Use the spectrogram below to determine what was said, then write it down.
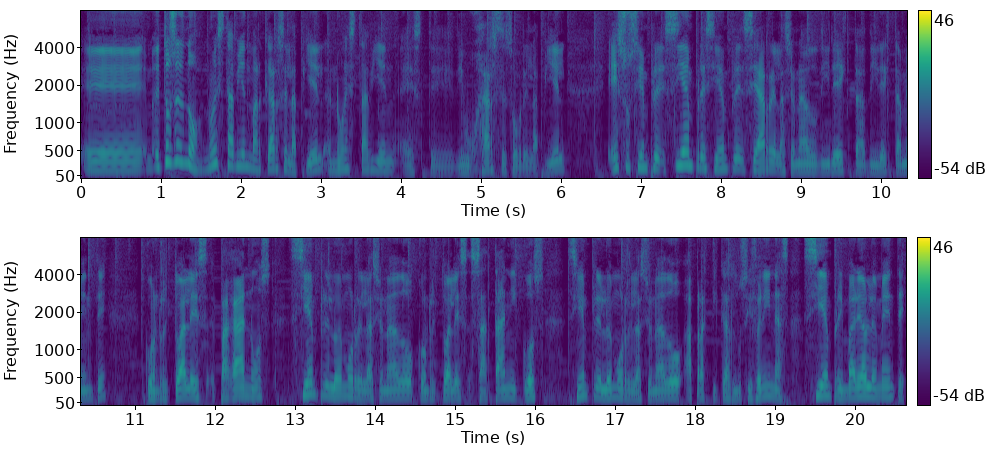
Eh, entonces no, no está bien marcarse la piel, no está bien este, dibujarse sobre la piel. Eso siempre, siempre, siempre se ha relacionado directa, directamente con rituales paganos, siempre lo hemos relacionado con rituales satánicos, siempre lo hemos relacionado a prácticas luciferinas, siempre, invariablemente.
